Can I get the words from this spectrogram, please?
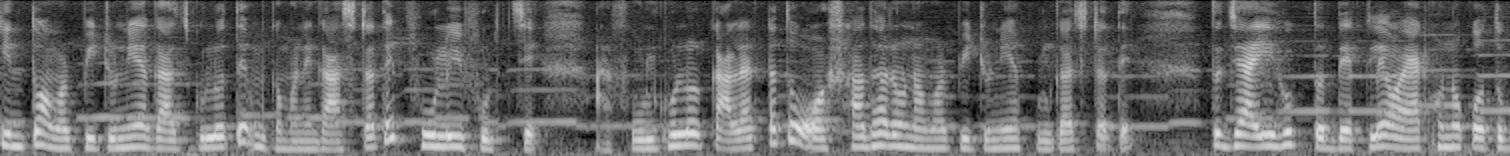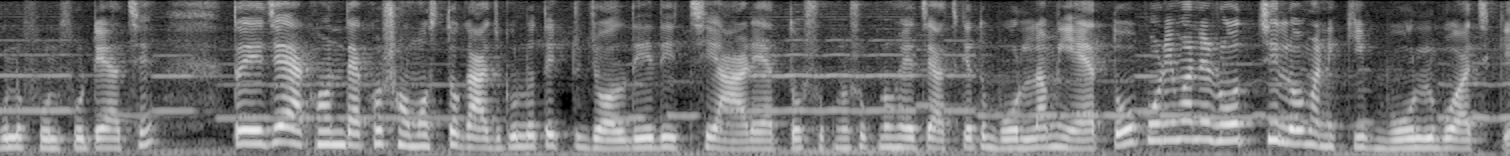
কিন্তু আমার পিটুনিয়া গাছগুলোতে মানে গাছটাতে ফুলই ফুটছে। আর ফুলগুলোর কালারটা তো অসাধারণ আমার পিটুনিয়া ফুল গাছটাতে। তো যাই হোক, তো দেখলে এখনও কতগুলো ফুল ফুটে আছে। তো এই যে এখন দেখো সমস্ত গাছগুলোতে একটু জল দিয়ে দিচ্ছি, আর এত শুকনো শুকনো হয়েছে। আজকে তো বললামই, এত পরিমাণে রোদ ছিল মানে কি বলব আজকে?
